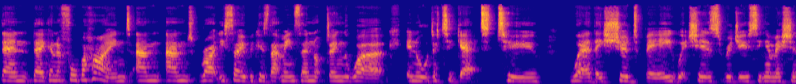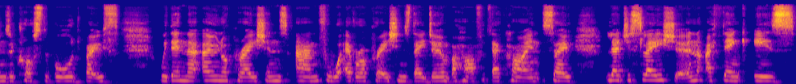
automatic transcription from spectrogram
then they're going to fall behind and and rightly so because that means they're not doing the work in order to get to where they should be, which is reducing emissions across the board, both within their own operations and for whatever operations they do on behalf of their clients. So, legislation, I think, is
